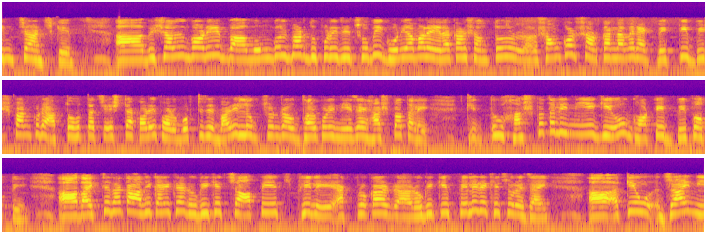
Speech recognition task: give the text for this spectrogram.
ইনচার্জকে বিশালগড়ে মঙ্গলবার দুপুরে যে ছবি ঘড়িয়ামারা এলাকার শঙ্কর সরকার নামের এক ব্যক্তি বিষ পান করে আত্মহত্যার চেষ্টা করে। পরবর্তীতে বাড়ির লোকজনরা উদ্ধার করে নিয়ে যায় হাসপাতালে। কিন্তু হাসপাতালে নিয়ে গিয়েও ঘটে বিপত্তি। দায়িত্বে থাকা আধিকারিকরা রোগীকে চাপে ফেলে এক প্রকার রোগীকে ফেলে রেখে চলে যায়। কেউ যায়নি,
